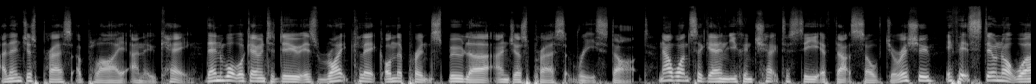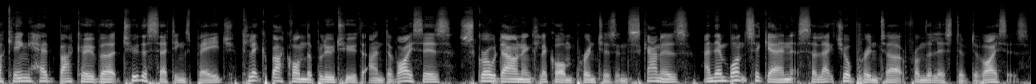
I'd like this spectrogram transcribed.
and then just press apply and OK. Then what we're going to do is right click on the print spooler and just press restart. Now once again you can check to see if that solved your issue. If it's still not working head back over to the settings page, click back on the Bluetooth and devices, scroll down and click on printers and scanners and then once again select your printer from the list of devices.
